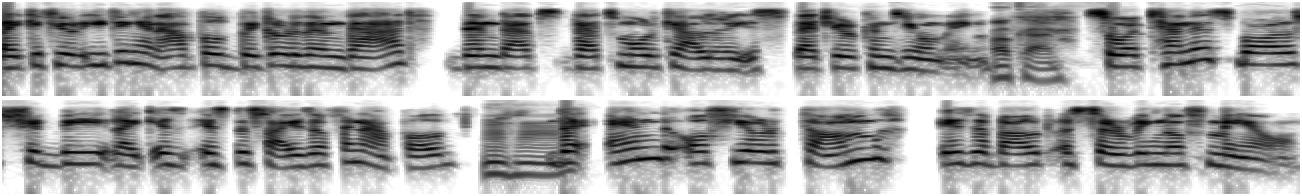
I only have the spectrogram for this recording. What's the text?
like if you're eating an apple bigger than that then that's that's more calories that you're consuming Okay. so a tennis ball should be like is, is the size of an apple Mm-hmm. the end of your thumb is about a serving of mayo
